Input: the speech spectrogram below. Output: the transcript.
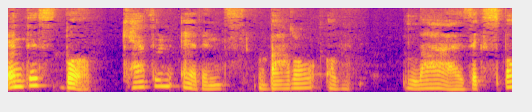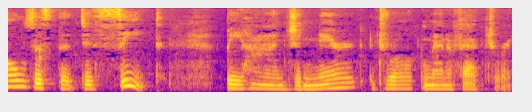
In this book, Katherine Eban's Bottle of Lies exposes the deceit behind generic drug manufacturing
